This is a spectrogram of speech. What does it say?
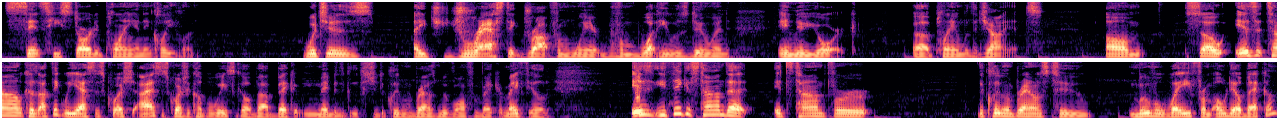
since he started playing in Cleveland, which is a drastic drop from where from what he was doing in New York, uh, playing with the Giants. Um, so is it time? Because I think we asked this question. I asked this question a couple weeks ago about Baker. Maybe the, should the Cleveland Browns move on from Baker Mayfield? Is you think it's time that it's time for the Cleveland Browns to move away from Odell Beckham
